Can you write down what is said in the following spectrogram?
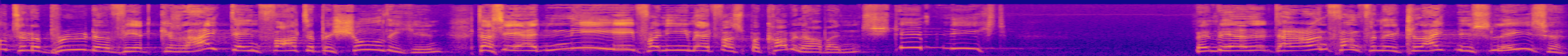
ältere Bruder wird gleich den Vater beschuldigen, dass er nie von ihm etwas bekommen habe. Stimmt nicht. Wenn wir den Anfang von dem Gleichnis lesen,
